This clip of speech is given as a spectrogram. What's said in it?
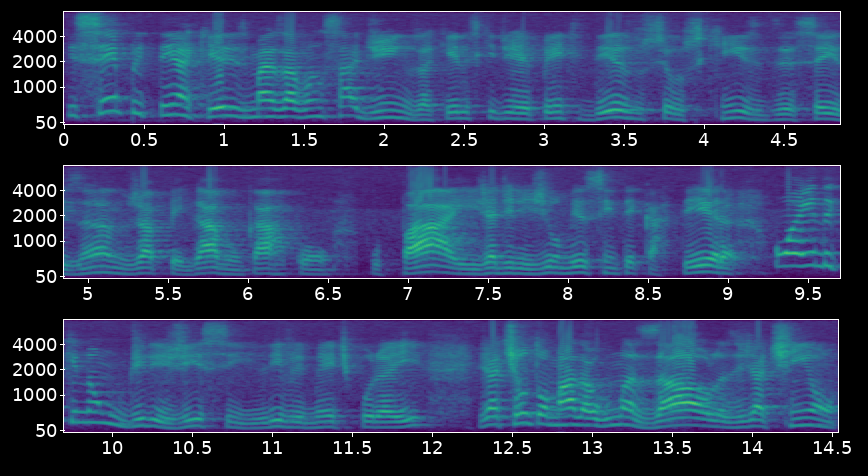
E sempre tem aqueles mais avançadinhos, aqueles que de repente, desde os seus 15, 16 anos, já pegavam o carro com o pai, já dirigiam mesmo sem ter carteira, ou ainda que não dirigissem livremente por aí, já tinham tomado algumas aulas e já tinham,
